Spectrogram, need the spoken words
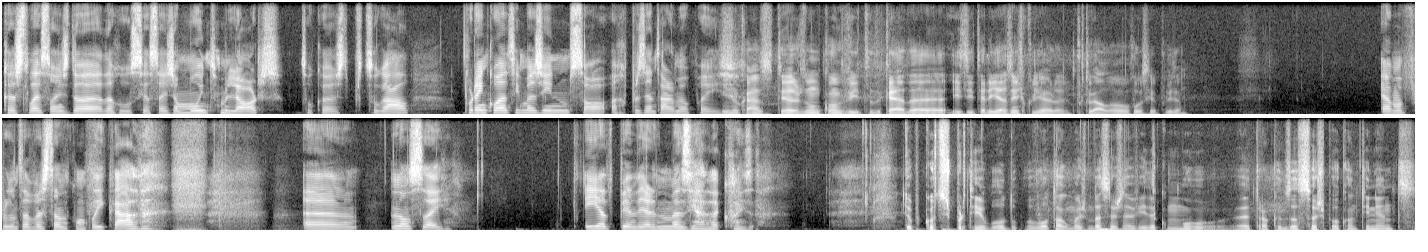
que as seleções da, da Rússia sejam muito melhores do que as de Portugal, por enquanto imagino-me só a representar o meu país. E no caso de teres um convite de cada, hesitarias em escolher Portugal ou Rússia, por exemplo? É uma pergunta bastante complicada. uh, não sei. Ia depender de demasiada coisa. O teu percurso desportivo voltou a algumas mudanças na vida, como a troca dos Açores pelo continente.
